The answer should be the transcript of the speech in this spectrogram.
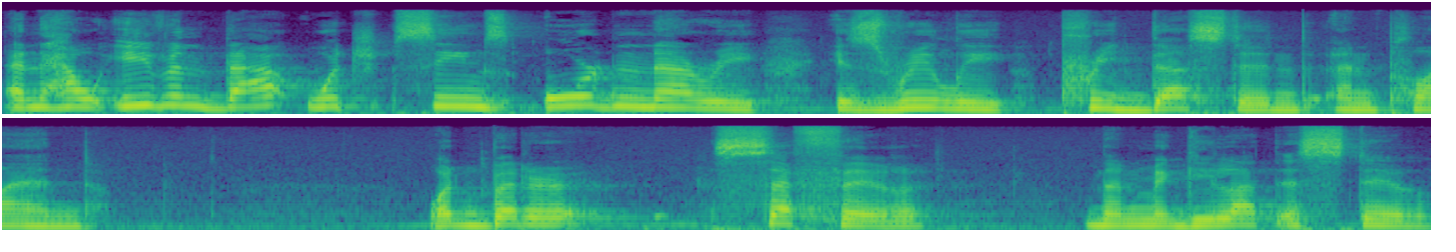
and how even that which seems ordinary is really predestined and planned. What better sefer than Megillat Esther?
